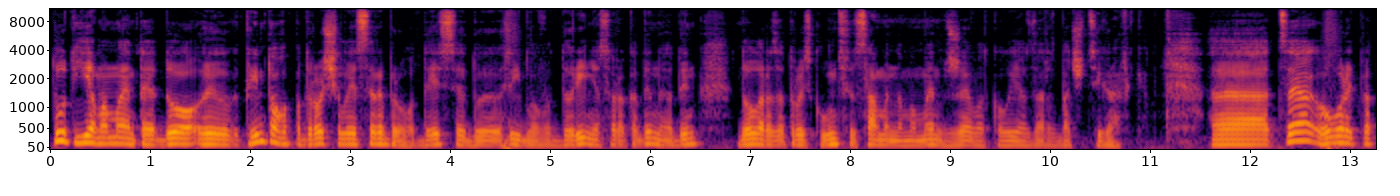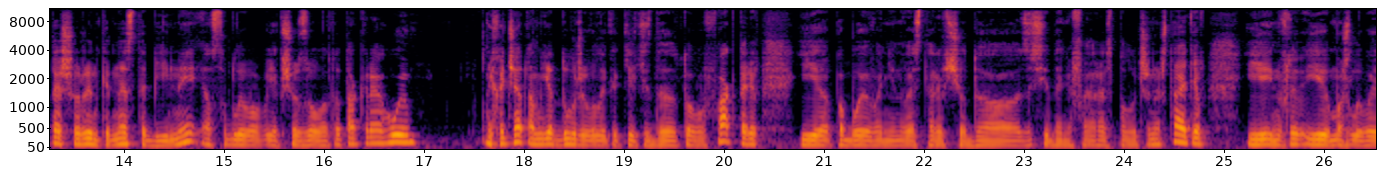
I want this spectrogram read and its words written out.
Тут є моменти до, е, крім того, подорожчало і серебро, десь до рібла до рівня 41,1 долара за тройську унцію саме на момент, вже от коли я зараз бачу ці графіки. Е, Це говорить про те, що ринки нестабільні, особливо якщо золото так реагує. І хоча там є дуже велика кількість додаткових факторів і побоювання інвесторів щодо засідання ФРС Сполучених Штатів, і інфля... і можлива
